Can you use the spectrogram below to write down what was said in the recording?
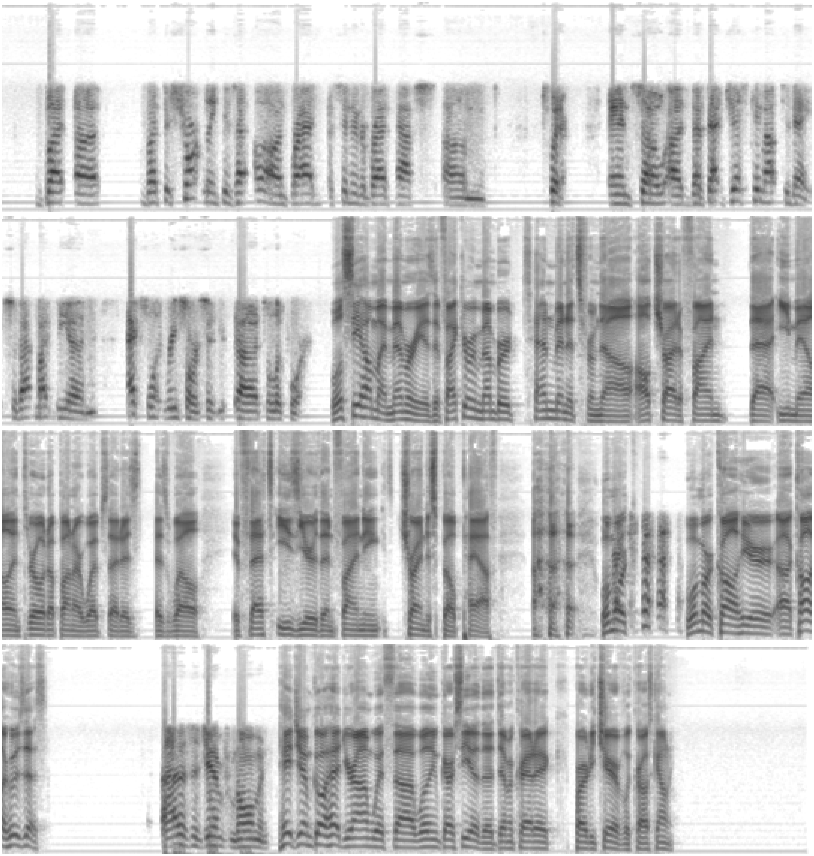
but uh, but the short link is on Brad Senator Brad Pfaff's um, Twitter, and so uh, that that just came out today. So that might be an excellent resource uh, to look for. We'll see how my memory is. If I can remember ten minutes from now, I'll try to find that email and throw it up on our website as as well. If that's easier than finding trying to spell Pfaff. one more one more call here. Uh, caller, who's this? Uh, this is Jim from Holmen. Hey, Jim, go ahead. You're on with uh, William Garcia, the Democratic Party chair of La Crosse County.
